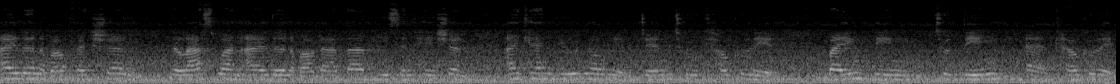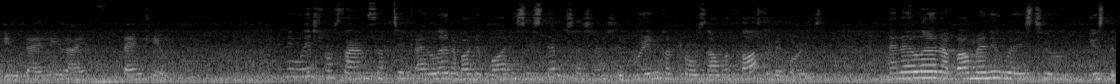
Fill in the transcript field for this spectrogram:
I learned about fraction. The last one, I learned about data presentation. I can use knowledge gen to calculate, buying things to think and calculate in daily life. Thank you. English for science subject, I learned about the body system, such as the brain controls our thoughts and memories. And I learned about many ways to use the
